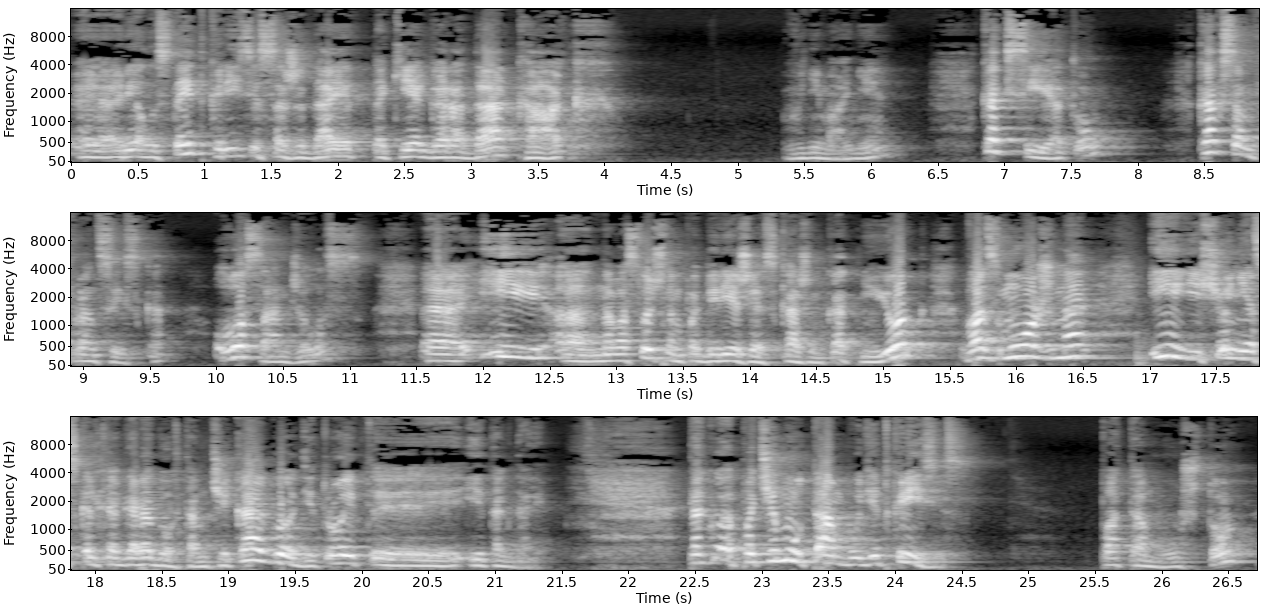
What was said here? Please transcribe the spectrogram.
real estate кризис ожидает такие города, как, внимание, как Сиэтл, как Сан-Франциско, Лос-Анджелес э, и э, на восточном побережье, скажем, как Нью-Йорк, возможно, и еще несколько городов, там Чикаго, Детройт э, и так далее. Так почему там будет кризис? Потому что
